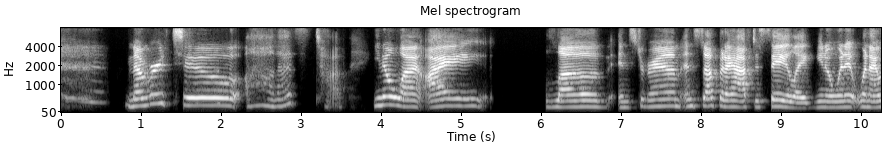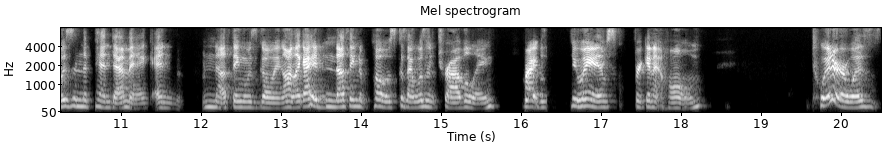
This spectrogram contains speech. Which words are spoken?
number two, oh, that's tough. You know what? I love Instagram and stuff, but I have to say, like, you know, when it when I was in the pandemic and nothing was going on, like I had nothing to post because I wasn't traveling. Right. I was doing it. I was freaking at home. Twitter was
